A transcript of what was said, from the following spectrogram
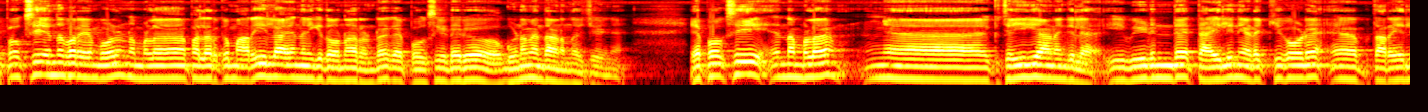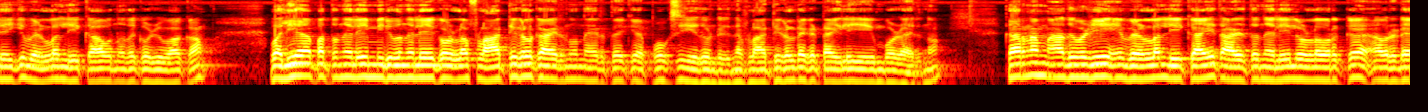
എപ്പോക്സി എന്ന് പറയുമ്പോൾ നമ്മൾ പലർക്കും അറിയില്ല എന്നെനിക്ക് തോന്നാറുണ്ട്. എപ്പോക്സിയുടെ ഒരു ഗുണം എന്താണെന്ന് വെച്ച് കഴിഞ്ഞാൽ. എപ്പോക്സി നമ്മൾ ചെയ്യുകയാണെങ്കിൽ ഈ വീടിന്റെ ടൈലിന് ഇടയ്ക്ക് കൂടെ തറയിലേക്ക് വെള്ളം ലീക്കാവുന്നതൊക്കെ ഒഴിവാക്കാം. വലിയ പത്ത് നിലയും ഇരുപത് നിലയൊക്കെയുള്ള ഫ്ലാറ്റുകൾക്കായിരുന്നു നേരത്തേക്ക് എപ്പോക്സി ചെയ്തുകൊണ്ടിരുന്നത്. ഫ്ലാറ്റുകളുടെയൊക്കെ ടൈൽ ചെയ്യുമ്പോഴായിരുന്നു. കാരണം അതുവഴി വെള്ളം ലീക്കായി താഴത്തെ നിലയിലുള്ളവർക്ക് അവരുടെ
